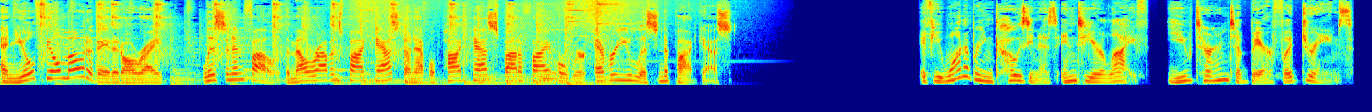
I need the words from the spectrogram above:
and you'll feel motivated, all right. Listen and follow the Mel Robbins podcast on Apple Podcasts, Spotify, or wherever you listen to podcasts. If you want to bring coziness into your life, you turn to Barefoot Dreams.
